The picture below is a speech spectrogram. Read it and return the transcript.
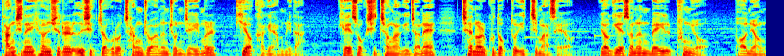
당신의 현실을 의식적으로 창조하는 존재임을 기억하게 합니다. 계속 시청하기 전에 채널 구독도 잊지 마세요. 여기에서는 매일 풍요, 번영,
